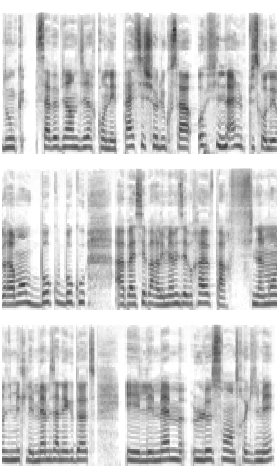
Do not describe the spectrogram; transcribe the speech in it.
Donc ça veut bien dire qu'on n'est pas si chelou que ça au final, puisqu'on est vraiment beaucoup beaucoup à passer par les mêmes épreuves, par finalement limite les mêmes anecdotes et les mêmes leçons entre guillemets.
